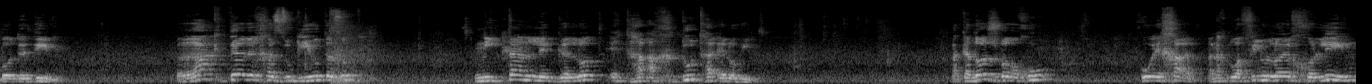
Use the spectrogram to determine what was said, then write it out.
בודדים. רק דרך הזוגיות הזאת ניתן לגלות את האחדות האלוהית. הקדוש ברוך הוא הוא אחד. אנחנו אפילו לא יכולים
